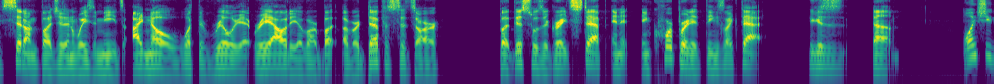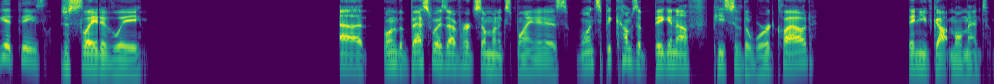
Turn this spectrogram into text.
I sit on budget and ways and means. I know what the real re- reality of our bu- of our deficits are, but this was a great step, and it incorporated things like that because um, once you get things legislatively uh, one of the best ways I've heard someone explain it is once it becomes a big enough piece of the word cloud, then you've got momentum.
